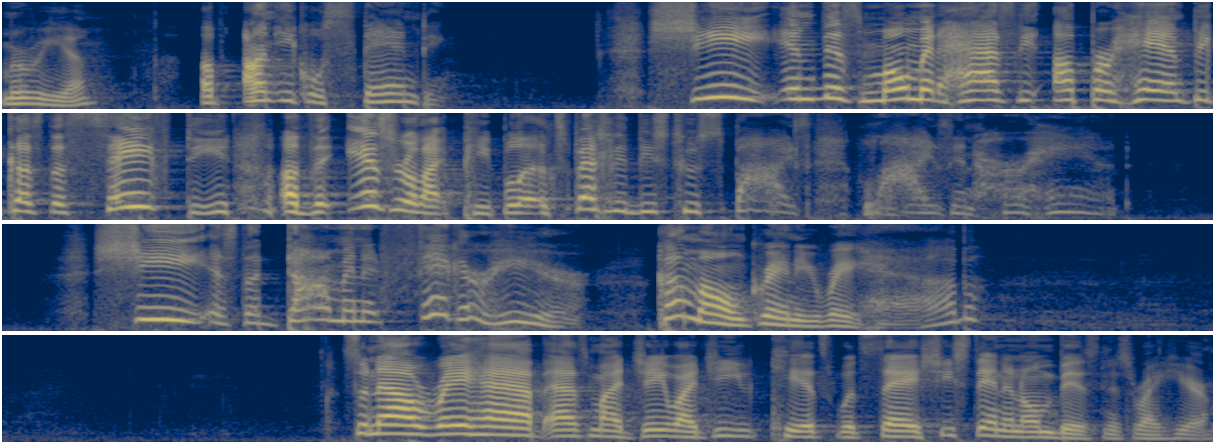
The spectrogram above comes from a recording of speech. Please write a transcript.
Maria, of unequal standing. She, in this moment, has the upper hand because the safety of the Israelite people, especially these two spies, lies in her hand. She is the dominant figure here. Come on, Granny Rahab. So now, Rahab, as my JYG kids would say, she's standing on business right here.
